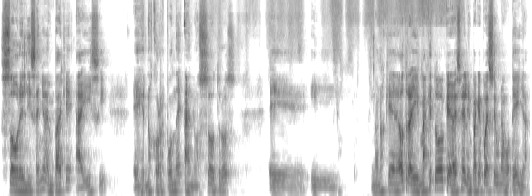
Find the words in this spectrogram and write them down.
sobre el diseño de empaque, ahí sí eh, nos corresponde a nosotros. Eh, y no nos queda otra. Y más que todo que a veces el empaque puede ser una botella,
